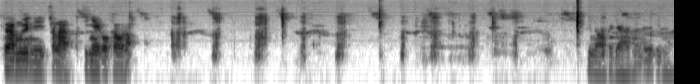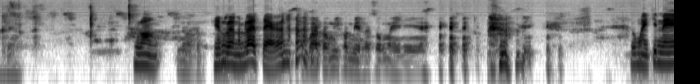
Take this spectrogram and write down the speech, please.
แต่ว่ามือนี่ตลาดสิใหญ่กว่าเก่าเนาะพี่น้องกระยามันเด้อพี่น้องเด้อพี่น้องพี่น้องครับเห็นแล้วน้ำลายแตกแล้วนะผมว่าต้องมีคอมเมนต์ละส่งมาให้นี่ ลูกไหมกินแน่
